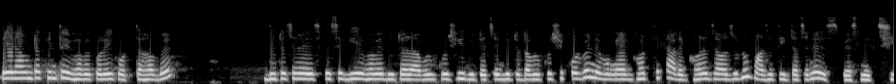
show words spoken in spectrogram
এই রাউন্ডটা কিন্তু এইভাবে করেই করতে হবে। দুটো চেনের স্পেসে গিয়ে এভাবে দুটো ডাবল ক্রোশি দুটো চেন দুটো ডাবল ক্রোশি করবেন এবং এক ঘর থেকে আরেক ঘরে যাওয়ার জন্য মাঝে তিনটা চেনের স্পেস নিচ্ছি।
